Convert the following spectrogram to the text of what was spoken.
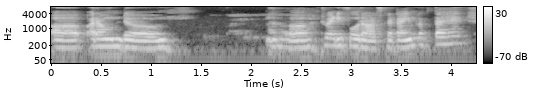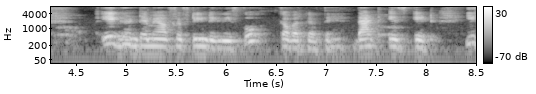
अराउंड uh, ट्वेंटी फोर आवर्स का टाइम लगता है। एक घंटे में आप फिफ्टीन डिग्रीज को कवर करते हैं। दैट इज़ इट ये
